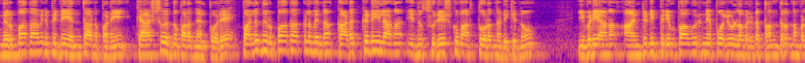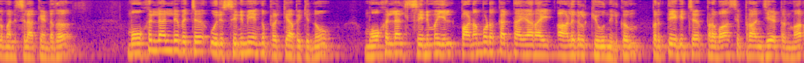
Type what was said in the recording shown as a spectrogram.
നിർമ്മാതാവിന് പിന്നെ എന്താണ് പണി? ക്യാഷർ എന്ന് പറഞ്ഞാൽ പോരെ. പല നിർമ്മാതാക്കളും ഇന്ന് കടക്കണിയിലാണ് ഇന്ന് സുരേഷ് കുമാർ തുറന്നടിക്കുന്നു. ഇവിടെയാണ് ആന്റണി പെരുമ്പാവൂരിനെ പോലെയുള്ളവരുടെ തന്ത്രം നമ്മൾ മനസ്സിലാക്കേണ്ടത്. മോഹൻലാലിനെ വെച്ച് ഒരു സിനിമയങ്ങ് പ്രഖ്യാപിക്കുന്നു. മോഹൻലാൽ സിനിമയിൽ പണം മുടക്കാൻ തയ്യാറായി ആളുകൾ ക്യൂ നിൽക്കും. പ്രത്യേകിച്ച് പ്രവാസി പ്രാഞ്ചേട്ടന്മാർ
